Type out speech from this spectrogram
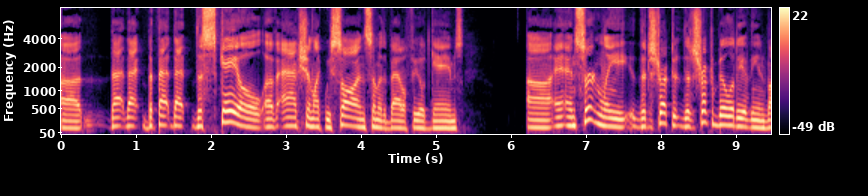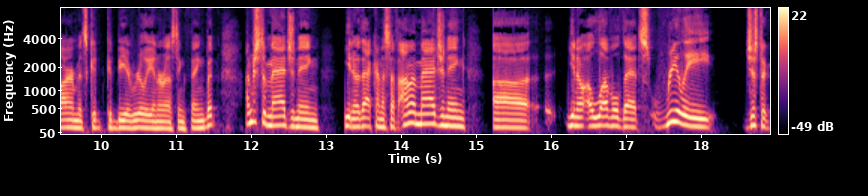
uh, that that but that that the scale of action like we saw in some of the Battlefield games. Uh, and, and certainly the destructive the destructibility of the environments could could be a really interesting thing. But I'm just imagining, you know, that kind of stuff. I'm imagining, uh, you know, a level that's really just a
